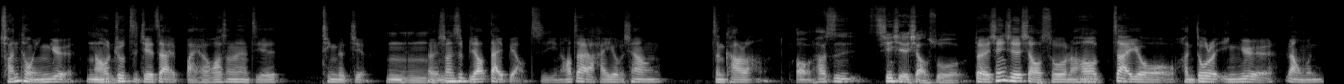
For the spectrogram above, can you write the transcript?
传统音乐，然后就直接在百合花身上直接。听得见，嗯嗯，对，算是比较代表之一。然后再来还有像曾卡朗，哦，他是先写小说，对，先写小说，然后再有很多的音乐让我们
